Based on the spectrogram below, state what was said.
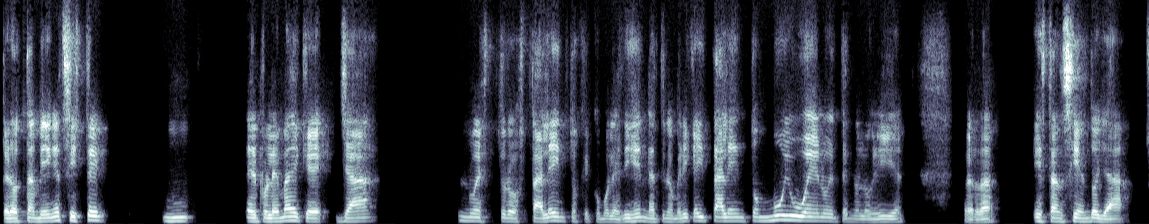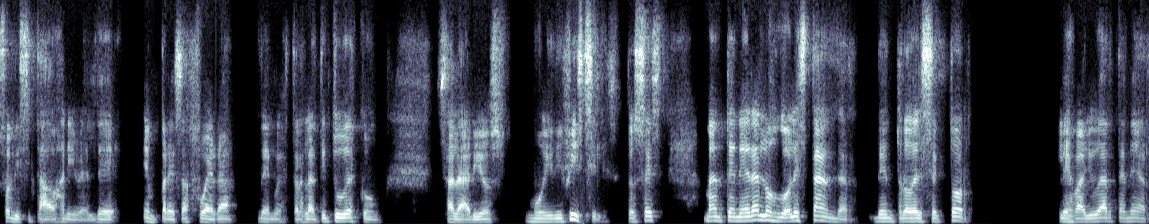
Pero también existe el problema de que ya nuestros talentos, que como les dije, en Latinoamérica hay talento muy bueno en tecnología, ¿verdad? Están siendo ya solicitados a nivel de empresas fuera de nuestras latitudes con salarios muy difíciles. Entonces, mantener a los goles estándar dentro del sector les va a ayudar a tener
